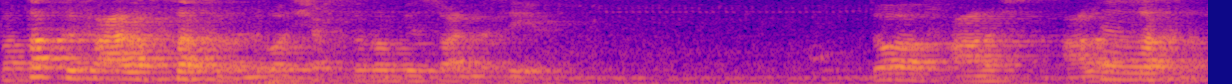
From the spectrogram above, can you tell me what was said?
فتقف على الصخرة اللي هو شخص الرب يسوع المسيح تقف على على So الصخرة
